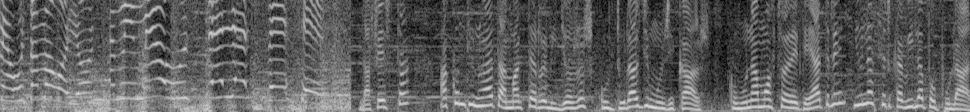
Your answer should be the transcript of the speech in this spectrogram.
me gusta mogollón. La festa ha continuat amb actes religiosos, culturals i musicals, com una mostra de teatre i una cercavila popular.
